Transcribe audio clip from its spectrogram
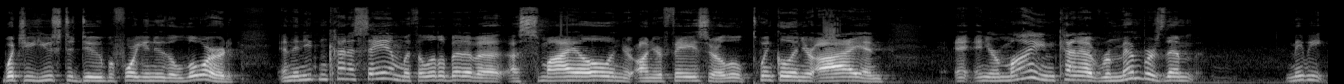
what you used to do before you knew the Lord. And then you can kind of say them with a little bit of a, a smile your, on your face or a little twinkle in your eye, and, and your mind kind of remembers them. Maybe,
